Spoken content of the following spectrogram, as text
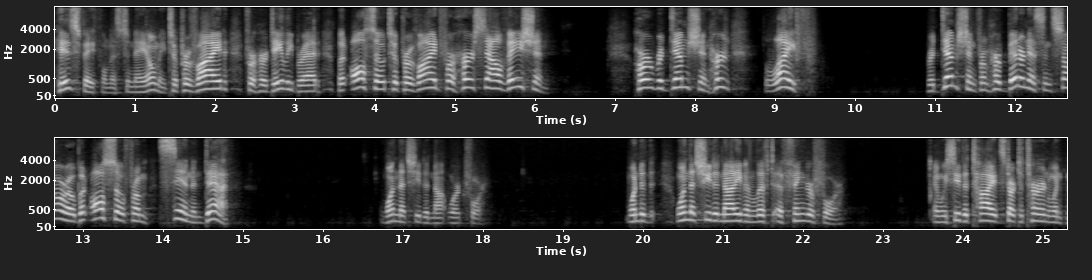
his faithfulness to Naomi, to provide for her daily bread, but also to provide for her salvation, her redemption, her life. Redemption from her bitterness and sorrow, but also from sin and death. One that she did not work for, one, did, one that she did not even lift a finger for. And we see the tide start to turn when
